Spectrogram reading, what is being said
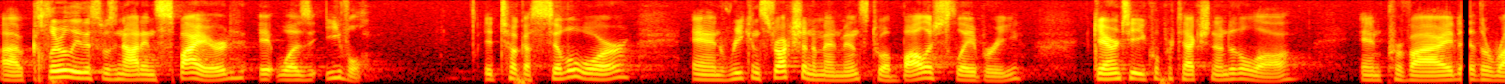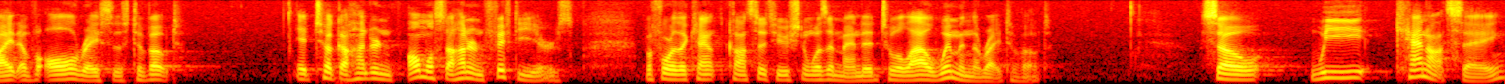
Uh, clearly, this was not inspired, it was evil. It took a civil war and Reconstruction amendments to abolish slavery, guarantee equal protection under the law, and provide the right of all races to vote. It took 100, almost 150 years before the Constitution was amended to allow women the right to vote. So we cannot say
